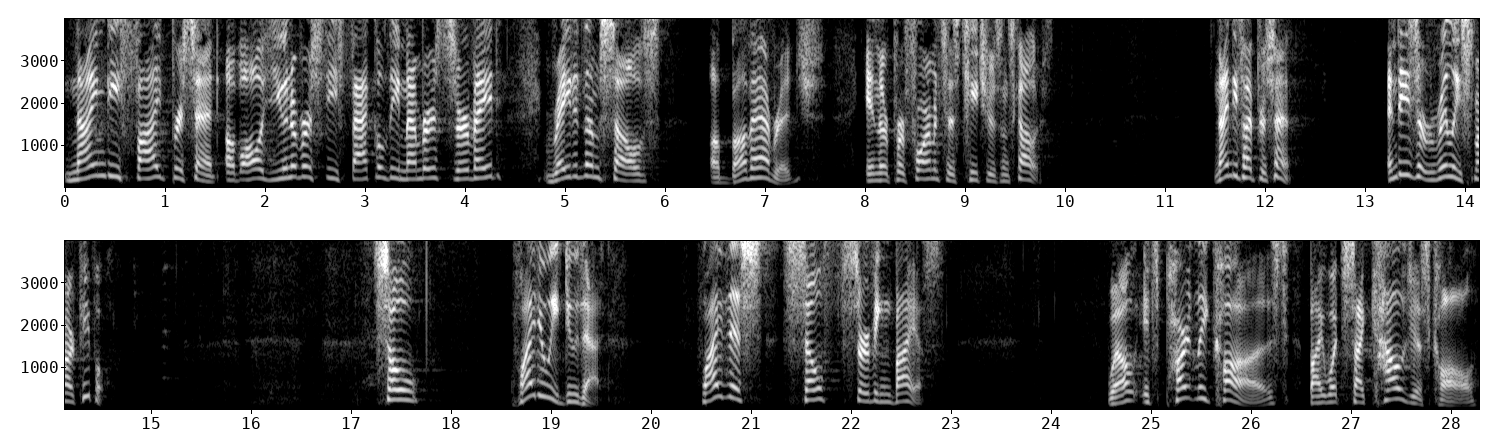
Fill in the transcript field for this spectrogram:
95% of all university faculty members surveyed rated themselves above average in their performance as teachers and scholars. 95%. And these are really smart people. So, why do we do that? Why this self serving bias? Well, it's partly caused by what psychologists call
